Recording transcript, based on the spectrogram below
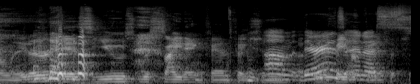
on later is you reciting fan fiction. Um, of there your is an fan fiction.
